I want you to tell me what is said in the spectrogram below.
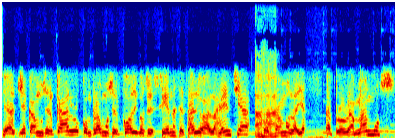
ya checamos el carro, compramos el código si es necesario a la agencia, cortamos la llave, la programamos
